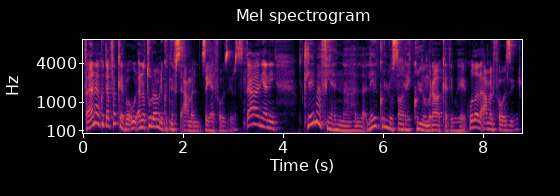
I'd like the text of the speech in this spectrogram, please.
فأنا كنت أفكر بقول أنا طول عمري كنت نفسي أعمل زي هالفوازير يعني قلت ليه ما في عنا هلا؟ ليه كله صار هيك كله مراكدة وهيك؟ لا أعمل فوازير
